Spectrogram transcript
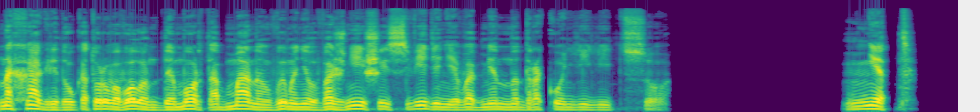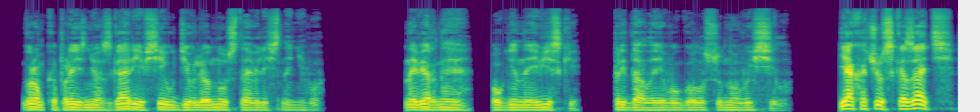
На Хагрида, у которого Волан-де-Морт обманом выманил важнейшие сведения в обмен на драконье яйцо. «Нет», — громко произнес Гарри, и все удивленно уставились на него. Наверное, огненные виски придало его голосу новую силу. «Я хочу сказать»,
